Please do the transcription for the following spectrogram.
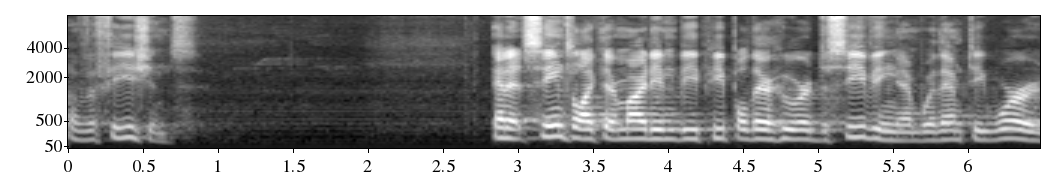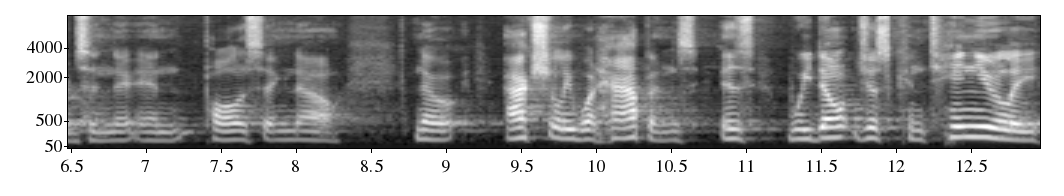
of Ephesians. And it seems like there might even be people there who are deceiving them with empty words. And, and Paul is saying, no, no. Actually, what happens is we don't just continually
